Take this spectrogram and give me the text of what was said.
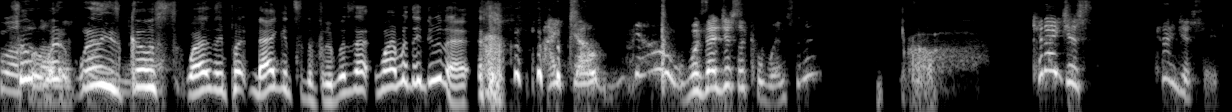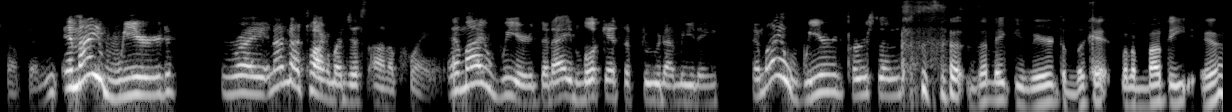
who So what, what are these ghosts? Why do they put maggots in the food? Was that? Why would they do that? I don't know. Was that just a coincidence? Oh, Can I just can I just say something? Am I weird? Right, and I'm not talking about just on a plane. Am I weird that I look at the food I'm eating? Am I a weird person? Does that make me weird to look at what I'm about to eat? Yeah.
